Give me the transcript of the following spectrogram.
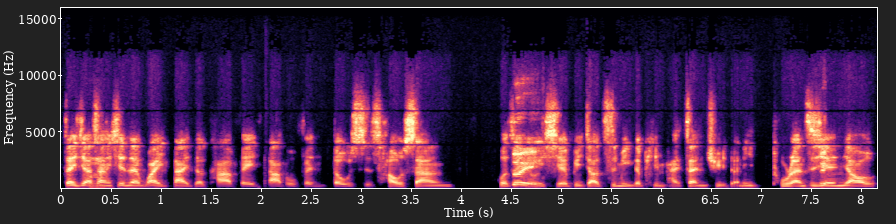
再加上现在外带的咖啡大部分都是超商或者有一些比较知名的品牌占据的，你突然之间要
